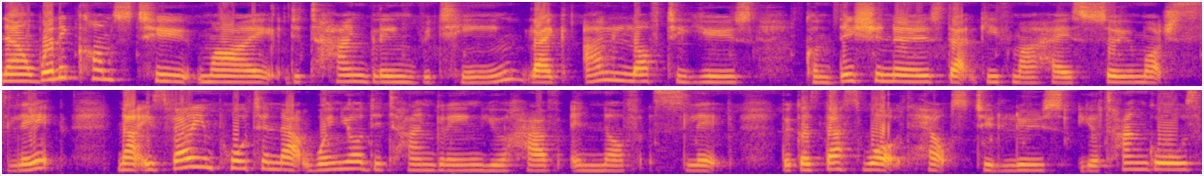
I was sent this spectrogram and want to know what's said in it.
now when it comes to my detangling routine like I love to use conditioners that give my hair so much slip. Now it's very important that when you're detangling you have enough slip because that's what helps to lose your tangles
